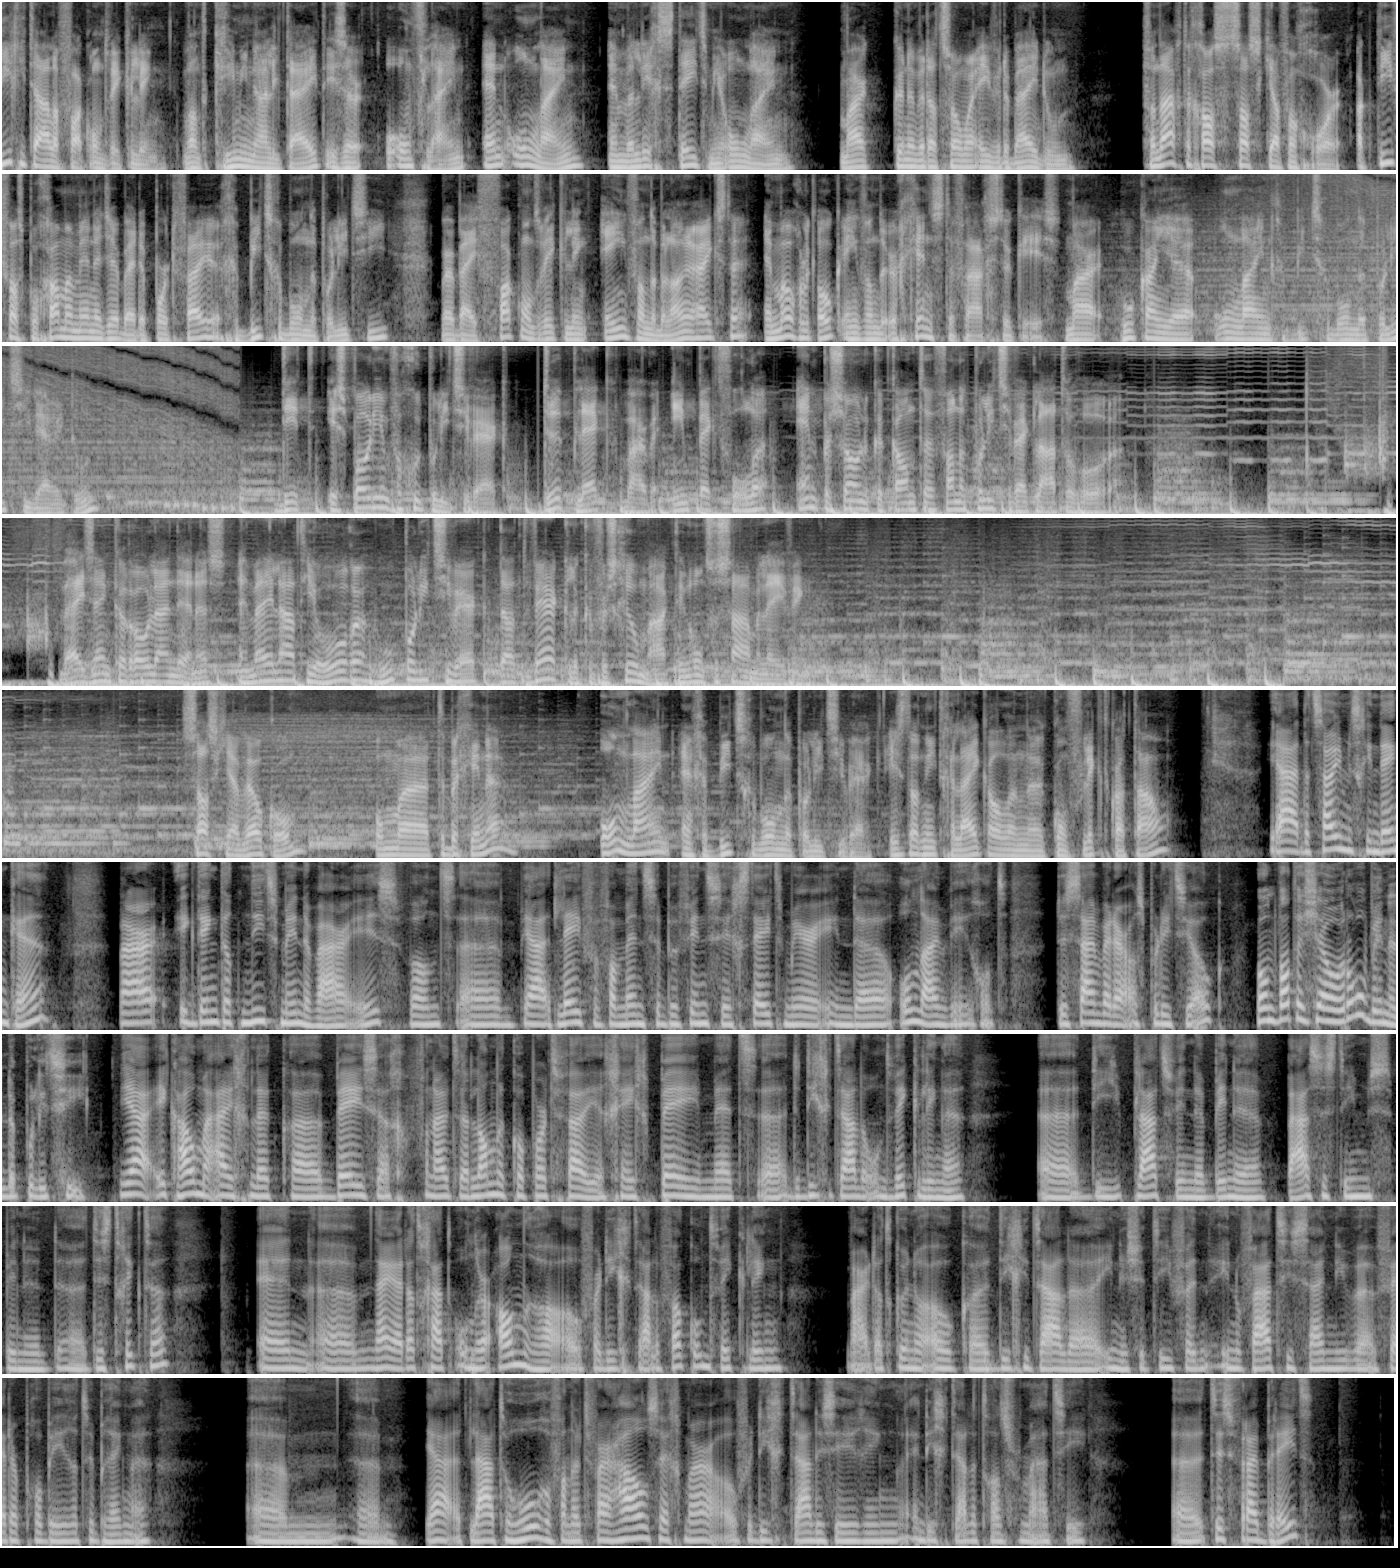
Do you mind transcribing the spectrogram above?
Digitale vakontwikkeling. Want criminaliteit is er offline en online en wellicht steeds meer online. Maar kunnen we dat zomaar even erbij doen? Vandaag de gast Saskia van Goor, actief als programmamanager bij de portefeuille gebiedsgebonden politie, waarbij vakontwikkeling een van de belangrijkste en mogelijk ook een van de urgentste vraagstukken is. Maar hoe kan je online gebiedsgebonden politiewerk doen? Dit is Podium voor Goed Politiewerk, de plek waar we impactvolle en persoonlijke kanten van het politiewerk laten horen. Wij zijn Carola en Dennis en wij laten je horen hoe politiewerk daadwerkelijk een verschil maakt in onze samenleving. Saskia, welkom. Om uh, te beginnen, online en gebiedsgebonden politiewerk. Is dat niet gelijk al een uh, conflict qua taal? Ja, dat zou je misschien denken. Hè? Maar ik denk dat niets minder waar is. Want uh, ja, het leven van mensen bevindt zich steeds meer in de online wereld. Dus zijn wij daar als politie ook. Want wat is jouw rol binnen de politie? Ja, ik hou me eigenlijk uh, bezig vanuit de landelijke portefeuille GGP met uh, de digitale ontwikkelingen uh, die plaatsvinden binnen basisteams, binnen de districten. En nou ja, dat gaat onder andere over digitale vakontwikkeling. Maar dat kunnen ook digitale initiatieven en innovaties zijn die we verder proberen te brengen. Um, um, ja, het laten horen van het verhaal, zeg maar, over digitalisering en digitale transformatie. Uh, het is vrij breed.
